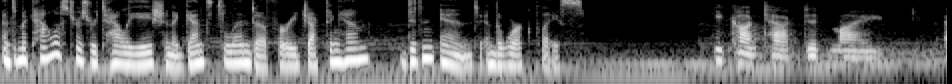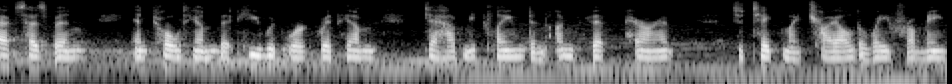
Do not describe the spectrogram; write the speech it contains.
and McAllister's retaliation against Linda for rejecting him didn't end in the workplace. He contacted my ex husband and told him that he would work with him to have me claimed an unfit parent to take my child away from me.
